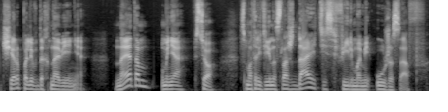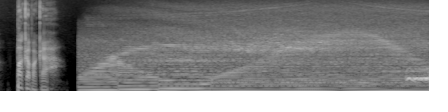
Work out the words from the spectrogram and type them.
черпали вдохновение. На этом у меня все. Смотрите и наслаждайтесь фильмами ужасов. Пока-пока. Зомби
